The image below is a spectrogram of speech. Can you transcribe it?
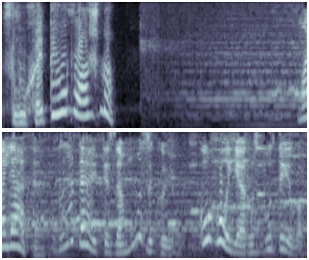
Слухайте уважно. Малята, вгадайте за музикою, кого я розбудила?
